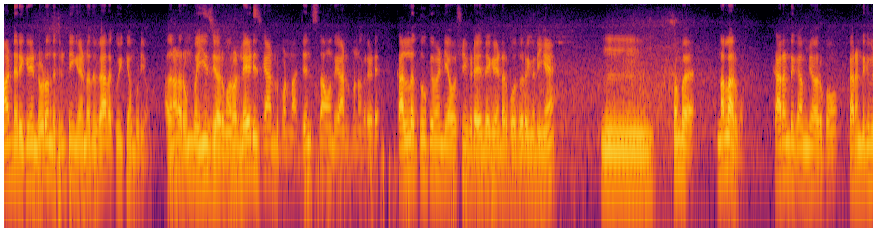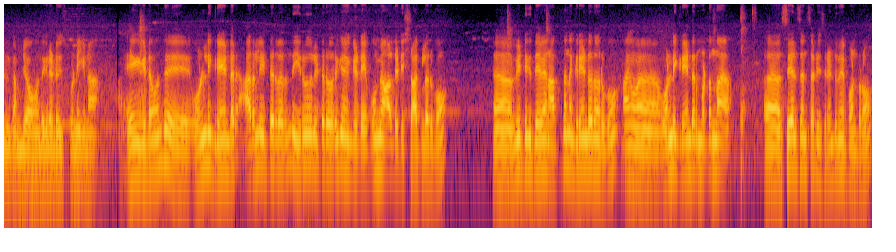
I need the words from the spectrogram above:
ஆர்டினரி கிரைண்டரோட அந்த டில்ட்டிங் கிரைண்டர் வந்து வேலை குயிக்க முடியும். அதனால் ரொம்ப ஈஸியாக இருக்கும். அதனால் லேடிஸ் ஹேண்டில் பண்ணலாம். ஜென்ஸ் தான் வந்து ஹேண்டில் பண்ண கிடையாது கல்லை தூக்க வேண்டிய அவசியம் கிடையாது இந்த கிரைண்டர் பொறுத்த வரைக்கும் நீங்கள் ரொம்ப நல்லாயிருக்கும் கரண்ட்டு கம்மியாக இருக்கும். கரண்ட்டுக்கு பில் கம்மியாகும் இந்த கிரைண்டர் யூஸ் பண்ணிங்கன்னா. எங்ககிட்ட வந்து ஒன்லி கிரைண்டர் அரை லிட்டர்லேருந்து இருபது லிட்டர் வரைக்கும் எங்ககிட்ட எப்பவுமே ஆல்ரெடி ஸ்டாக்கில் இருக்கும். வீட்டுக்கு தேவையான அத்தனை கிரைண்டரும் இருக்கும். நாங்கள் ஒன்லி கிரைண்டர் மட்டும்தான் சேல்ஸ் அண்ட் சர்வீஸ் ரெண்டுமே பண்ணுறோம்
